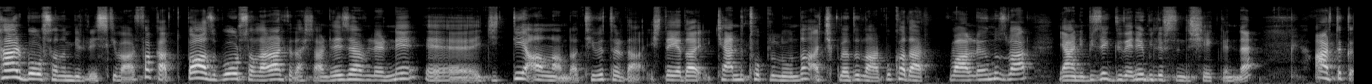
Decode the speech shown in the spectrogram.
her borsanın bir riski var. Fakat bazı borsalar arkadaşlar rezervlerini e, ciddi anlamda Twitter'da işte ya da kendi topluluğunda açıkladılar. Bu kadar varlığımız var. Yani bize güvenebilirsiniz şeklinde. Artık e,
